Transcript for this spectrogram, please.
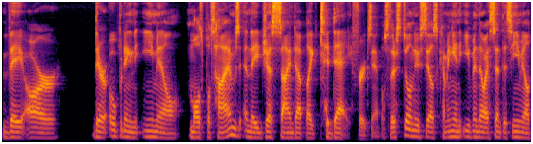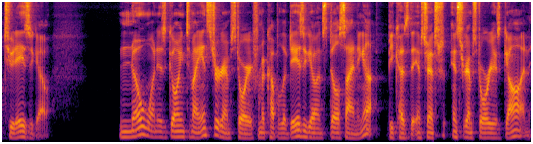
they are they're opening the email multiple times and they just signed up like today, for example. So there's still new sales coming in, even though I sent this email two days ago no one is going to my Instagram story from a couple of days ago and still signing up because the Instagram story is gone.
